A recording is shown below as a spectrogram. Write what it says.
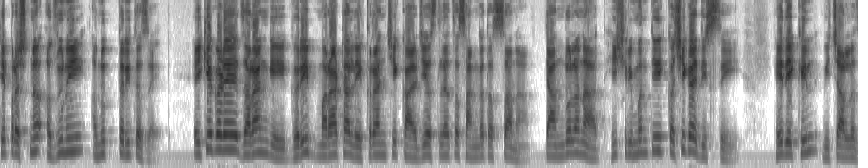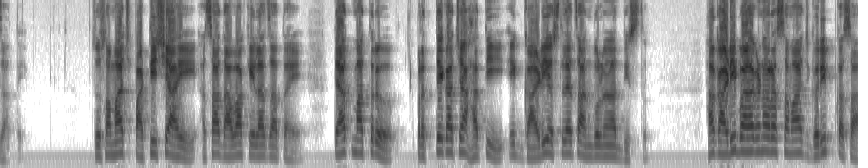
ते प्रश्न अजूनही अनुत्तरितच आहेत. एकीकडे जरांगे गरीब मराठा लेकरांची काळजी असल्याचं सांगत असताना त्या आंदोलनात ही श्रीमंती कशी काय दिसते हे देखील विचारलं जाते. जो समाज पाठीशी आहे असा दावा केला जात आहे त्यात मात्र प्रत्येकाच्या हाती एक गाडी असल्याचं आंदोलनात दिसतं. हा गाडी बाळगणारा समाज गरीब कसा?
